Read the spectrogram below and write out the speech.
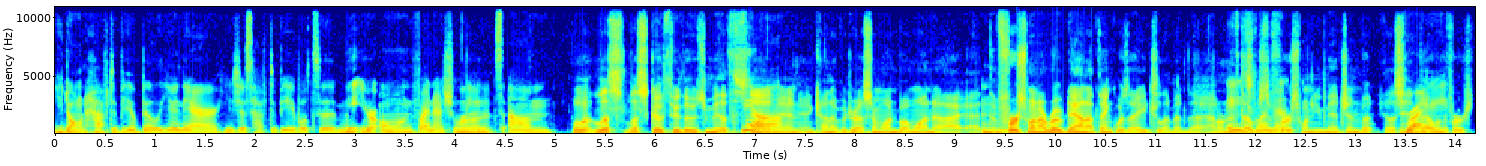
you don't have to be a billionaire. You just have to be able to meet your own financial right. needs. Um, well, let's let's go through those myths yeah. and, and, kind of address them one by one. I, mm-hmm. The first one I wrote down, I think, was age limit. I don't know age if that was limit. the first one you mentioned, but let's hit right. that one first.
